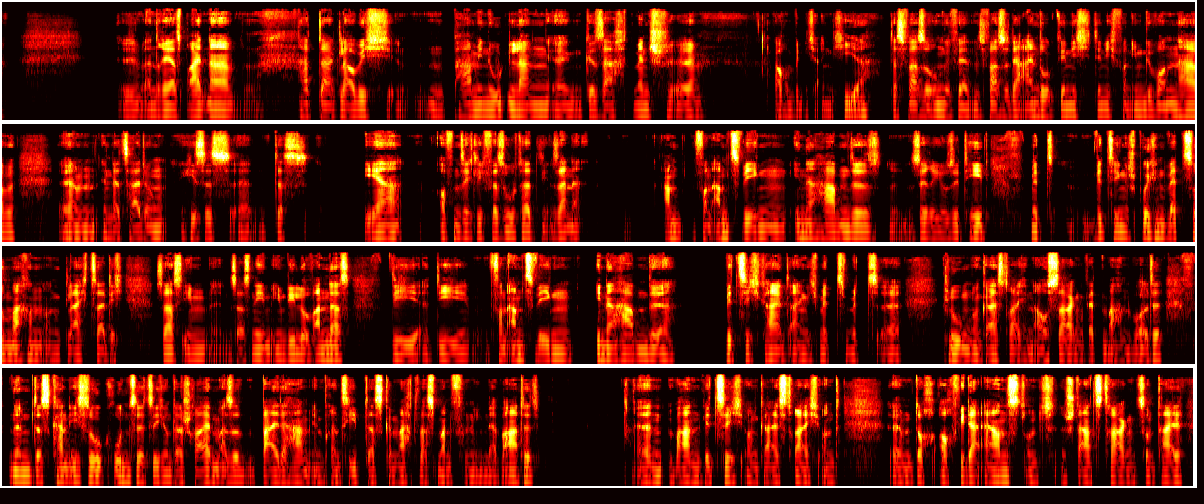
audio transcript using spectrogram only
äh, Andreas Breitner hat da, glaube ich, ein paar Minuten lang äh, gesagt, Mensch, äh, warum bin ich eigentlich hier? Das war so ungefähr, das war so der Eindruck, den ich, den ich von ihm gewonnen habe. Ähm, in der Zeitung hieß es, äh, dass er offensichtlich versucht hat, seine von Amts wegen innehabende Seriosität mit witzigen Sprüchen wettzumachen und gleichzeitig saß ihm, saß neben ihm Lilo Wanders, die, die von Amts wegen innehabende Witzigkeit eigentlich mit, mit äh, klugen und geistreichen Aussagen wettmachen wollte. Ähm, das kann ich so grundsätzlich unterschreiben. Also beide haben im Prinzip das gemacht, was man von ihnen erwartet äh, waren witzig und geistreich und ähm, doch auch wieder ernst und staatstragend zum Teil.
